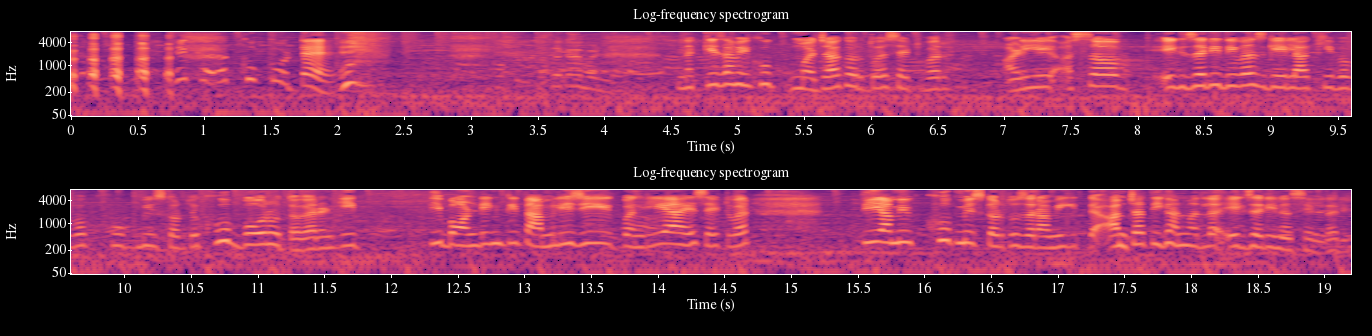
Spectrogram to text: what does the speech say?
हे खरंच खूप खोटं आहे. तुझं काय म्हणणं आहे? नक्कीच आम्ही खूप मजा करतोय सेटवर आणि असं एक जरी दिवस गेला की बाबा खूप मिस करतोय खूप बोर होतं. कारण की ती बॉन्डिंग ती फॅमिली जी बनली आहे सेटवर ती आम्ही खूप मिस करतो जर आम्ही त्या- आमच्या तिघांमधलं एक जरी नसेल तरी.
